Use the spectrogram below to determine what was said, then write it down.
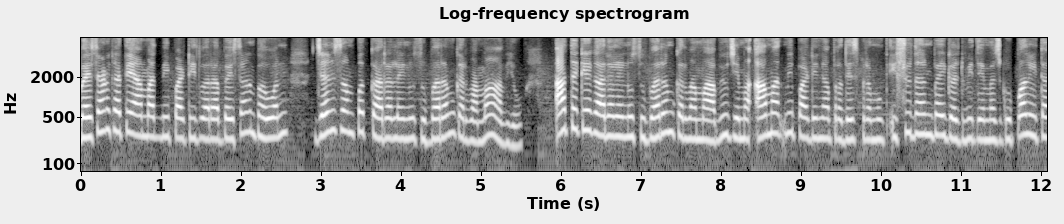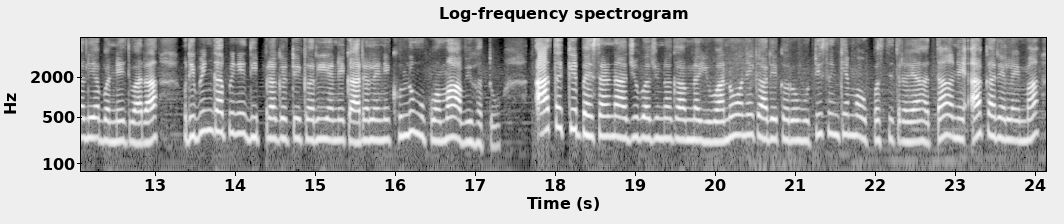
ભેસાણ ખાતે આમ આદમી પાર્ટી દ્વારા ભેસાણ ભવન જનસંપર્ક કાર્યાલયનું શુભારંભ કરવામાં આવ્યું. આ તકે કાર્યાલયનો શુભારંભ કરવામાં આવ્યું, જેમાં આમ આદમી પાર્ટીના પ્રદેશ પ્રમુખ ઈશુદાનભાઈ ગઢવી તેમજ ગોપાલ ઇટાલિયા બંને દ્વારા રિબિન કાપીને દીપ પ્રાગટ્ય કરી અને કાર્યાલયને ખુલ્લું મૂકવામાં આવ્યું હતું. આ તકે ભેસાણના આજુબાજુના ગામના યુવાનો અને કાર્યકરો મોટી સંખ્યામાં ઉપસ્થિત રહ્યા હતા અને આ કાર્યાલયમાં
